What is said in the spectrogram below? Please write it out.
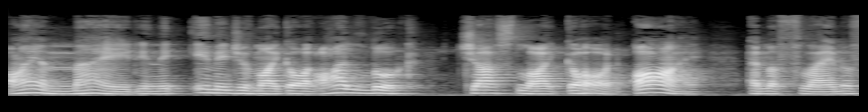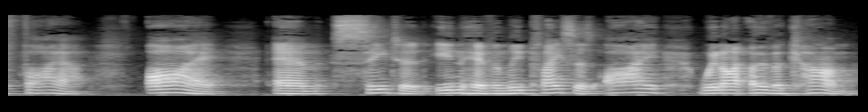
I am made in the image of my God. I look just like God. I am a flame of fire. I am seated in heavenly places. I, when I overcome,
